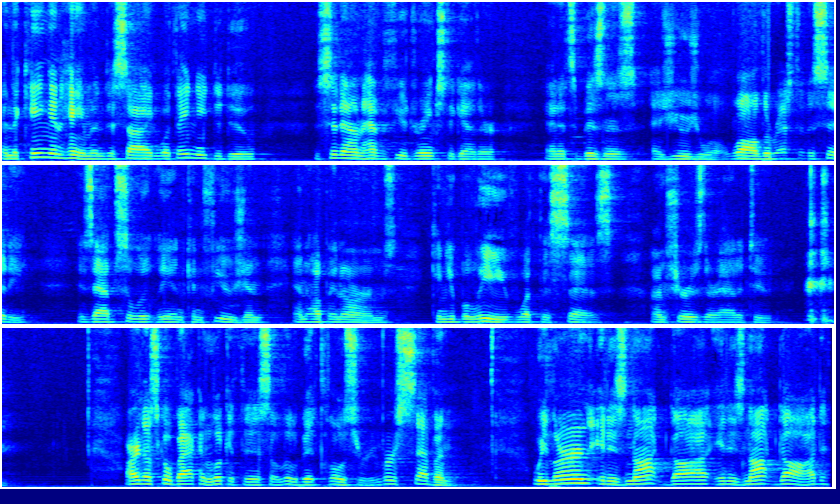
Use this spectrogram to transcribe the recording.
and the king and Haman decide what they need to do to sit down and have a few drinks together, and it's business as usual, while the rest of the city is absolutely in confusion and up in arms. Can you believe what this says? I'm sure is their attitude. All right, let's go back and look at this a little bit closer. In verse 7, we learn it is not God, it is not God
